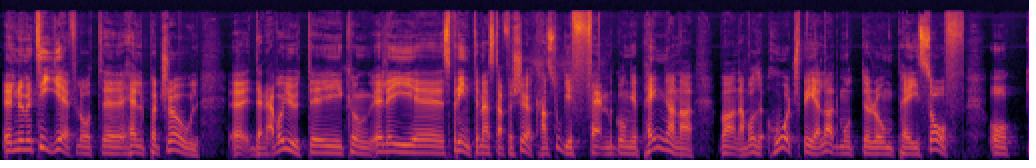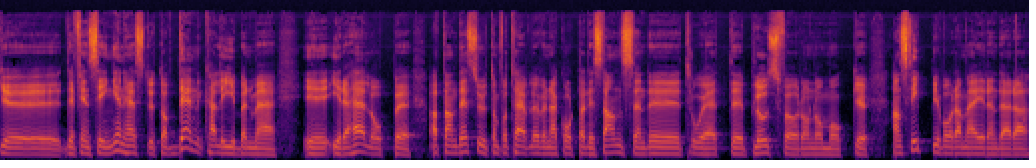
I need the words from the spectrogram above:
eller nummer 10, förlåt, Hell Patrol. Den här var ju ute i, kung, eller i sprintermästarförsök. Han stod i fem gånger pengarna. Han var hårt spelad mot Rome Pace Off och det finns ingen häst av den kalibern med i det här loppet. Att han dessutom får tävla över den här korta distansen, det tror jag är ett eh, plus för honom och eh, han slipper ju vara med i den där eh,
